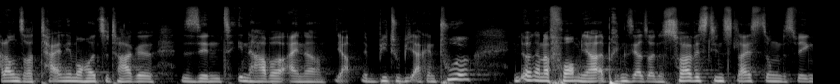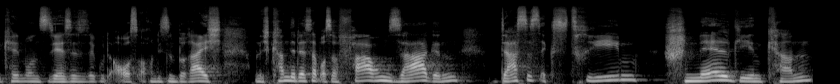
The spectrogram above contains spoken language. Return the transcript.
aller unserer Teilnehmer heutzutage sind Inhaber einer ja, B2B-Agentur in irgendeiner Form. Ja, erbringen sie also eine Service-Dienstleistung. Deswegen kennen wir uns sehr, sehr, sehr gut aus, auch in diesem Bereich. Und ich kann dir deshalb aus Erfahrung sagen, dass es extrem schnell gehen kann,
